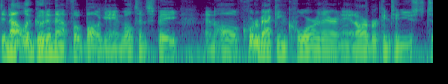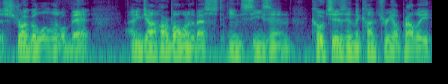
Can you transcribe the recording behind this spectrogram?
did not look good in that football game. Wilton Speight and the whole quarterbacking core there in Ann Arbor continues to struggle a little bit. I think John Harbaugh, one of the best in-season coaches in the country, he'll probably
